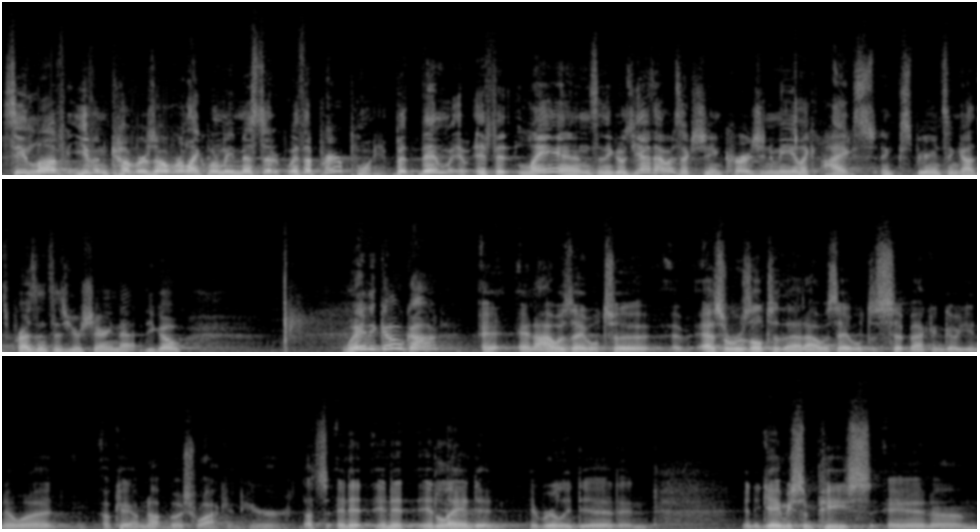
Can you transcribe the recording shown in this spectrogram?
See, love even covers over like when we miss it with a prayer point. But then if it lands and he goes, yeah, that was actually encouraging to me, like I ex- experiencing God's presence as you're sharing that, you go, way to go, God. And I was able to, as a result of that, I was able to sit back and go, you know what? Okay, I'm not bushwhacking here. That's and it and it, it landed. It really did, and and it gave me some peace. And um,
